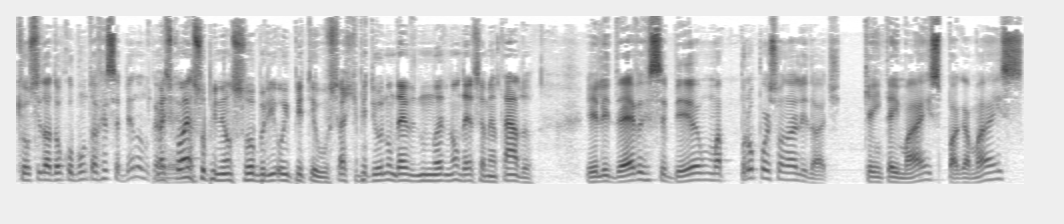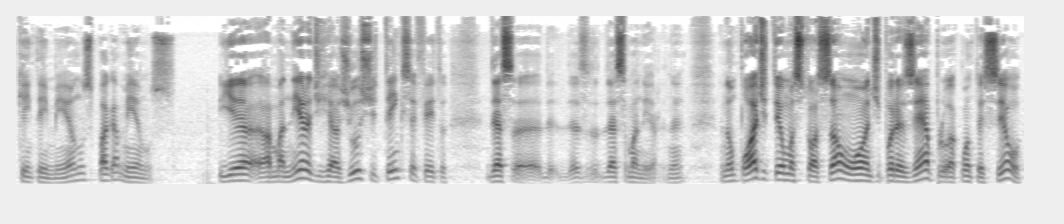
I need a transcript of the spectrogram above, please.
que, o cidadão comum está recebendo no Mas qual é a sua opinião sobre o IPTU? Você acha que o IPTU não deve, não, não deve ser aumentado? Ele deve receber uma proporcionalidade. Quem tem mais, paga mais, quem tem menos, paga menos. E a, a maneira de reajuste tem que ser feita dessa, dessa, dessa maneira. Né? Não pode ter uma situação onde, por exemplo, aconteceu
